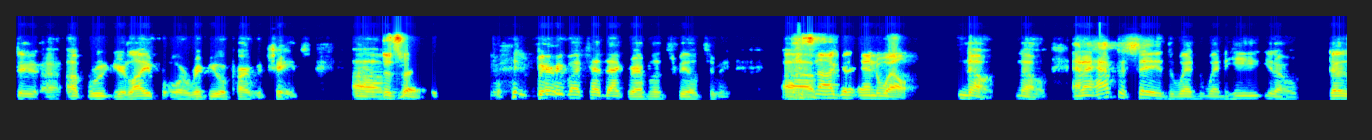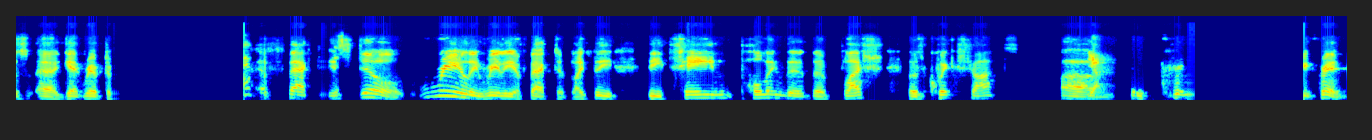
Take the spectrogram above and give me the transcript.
to uh, uproot your life or rip you apart with chains. Um, that's right. very much had that Gremlins feel to me. it's um, not going to end well. No, no. And I have to say that when when he you know does uh, get ripped, that effect is still really really effective. Like the the chain pulling the the flesh, those quick shots. Um, yeah cringe.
